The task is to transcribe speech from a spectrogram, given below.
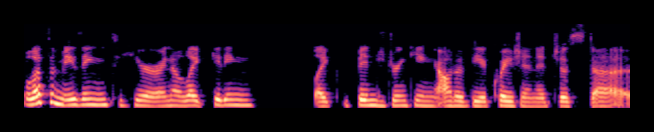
well that's amazing to hear i know like getting like binge drinking out of the equation it just uh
